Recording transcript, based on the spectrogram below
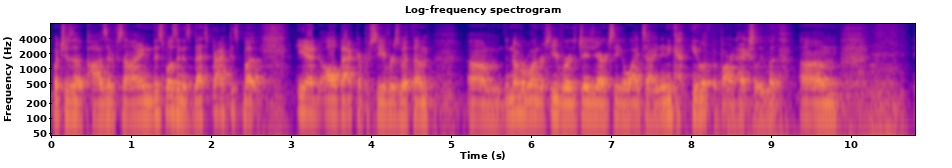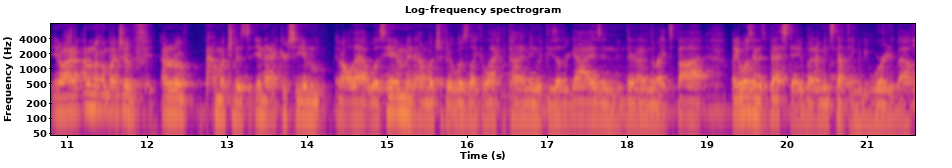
which is a positive sign. This wasn't his best practice, but he had all backup receivers with him. Um, the number one receiver is J.J. Arcega Whiteside, and he he looked the part actually, but. Um, you know, I, I don't know how much of I don't know how much of his inaccuracy and, and all that was him, and how much of it was like a lack of timing with these other guys, and they're not in the right spot. Like it wasn't his best day, but I mean, it's nothing to be worried about.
